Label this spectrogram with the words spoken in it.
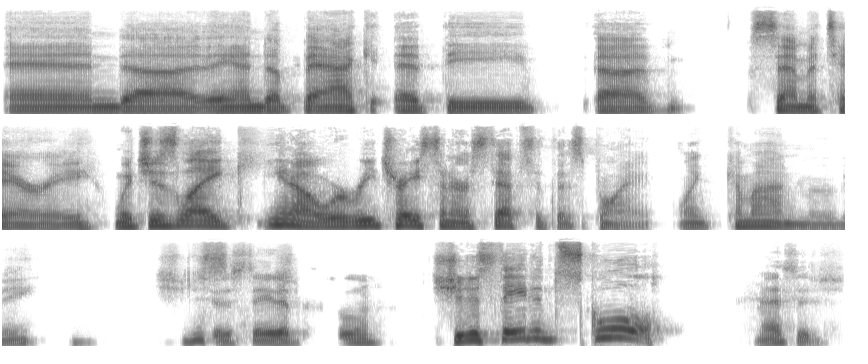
and uh they end up back at the uh cemetery, which is like, you know, we're retracing our steps at this point. Like, come on, movie. Should have stayed at school. should have stayed at school. Message.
